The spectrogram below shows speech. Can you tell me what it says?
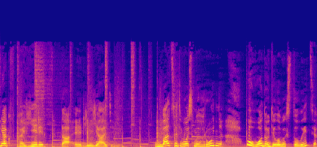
як в Каїрі та Ель-Ріяді. 28 грудня погода у ділових столицях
